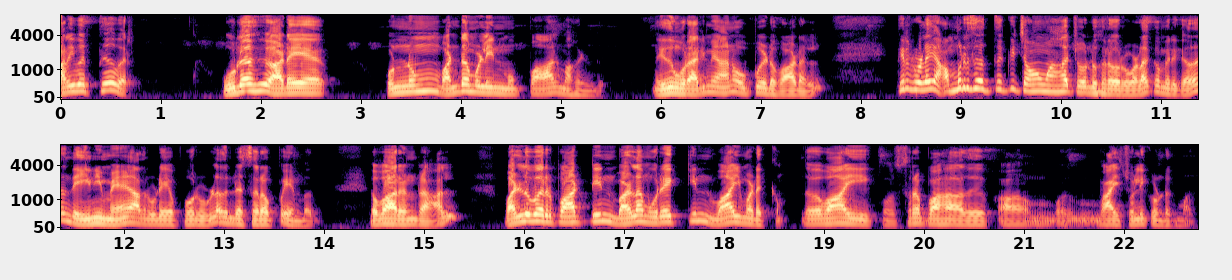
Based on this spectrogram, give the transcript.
அறிவத்தேவர் உலகு அடைய உண்ணும் வண்டமிழின் முப்பால் மகிழ்ந்து. இது ஒரு அருமையான ஒப்பீடு பாடல். திருக்குறளை அமிர்தத்துக்கு சமமாக சொல்லுகிற ஒரு வழக்கம் இருக்கிறது. இந்த இனிமை அதனுடைய பொருள் அதனுடைய சிறப்பு என்பது. எவ்வாறென்றால் வள்ளுவர் பாட்டின் வளமுறைக்கின் வாய் மடக்கும். இந்த வாய் சிறப்பாக அது வாய் சொல்லிக்கொண்டிருக்கும் அது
